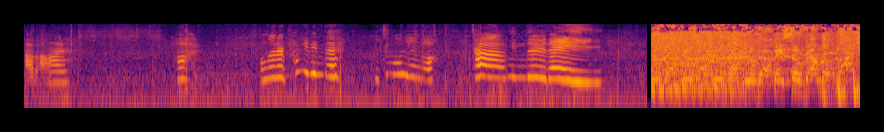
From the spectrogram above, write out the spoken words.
아, 망할. Face around the block.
